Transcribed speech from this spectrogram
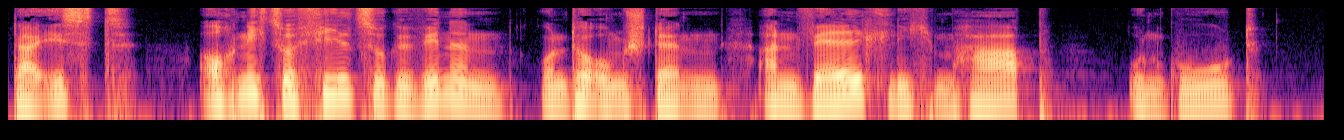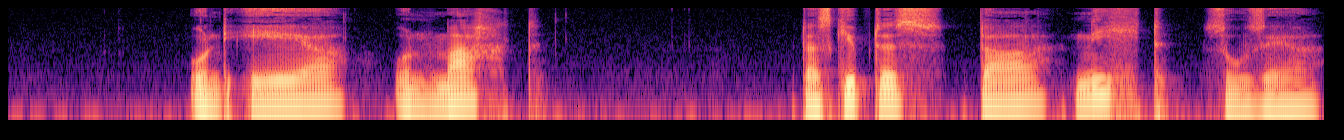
da ist auch nicht so viel zu gewinnen unter Umständen an weltlichem Hab und Gut und Ehr und Macht. Das gibt es da nicht so sehr.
